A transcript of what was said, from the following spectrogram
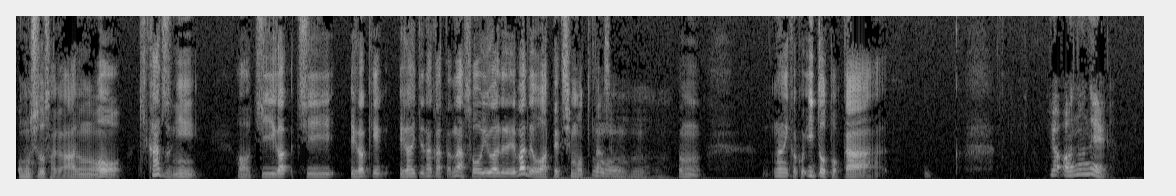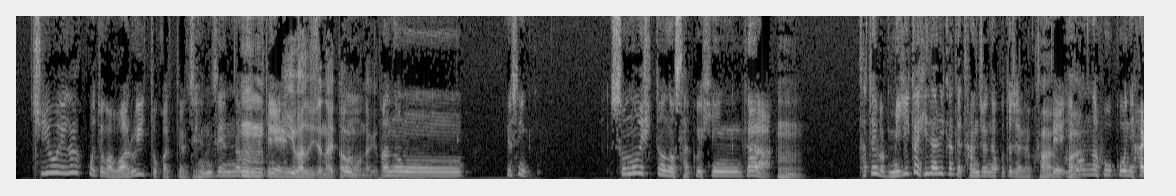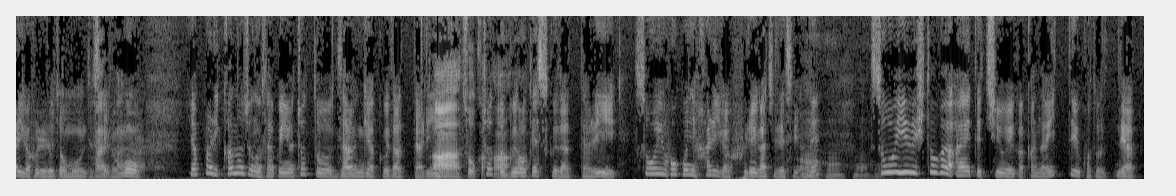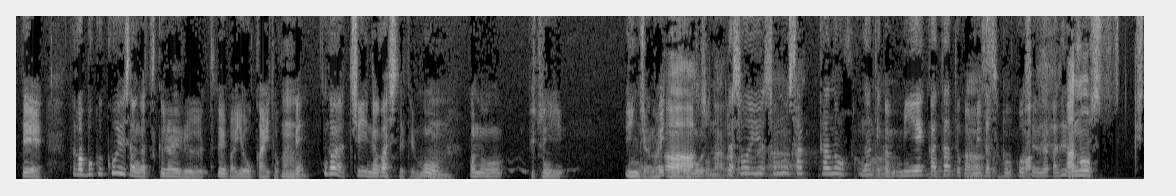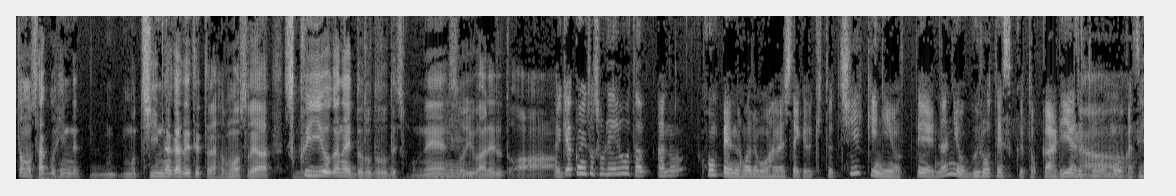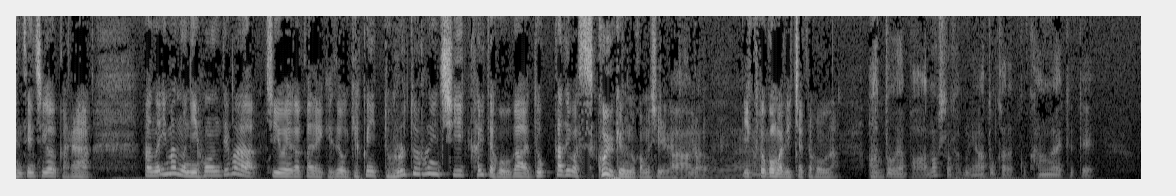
面白さがあるのを聞かずに、あ血が、血描け、描いてなかったな、そう言われればで終わってしもってたんですよ。うんうんうんうん。何かこう意図とか、いやあのね血を描くことが悪いとかってのは全然なうん、くて、いい悪いじゃないとは思うんだけど。あのー要するにその人の作品がうん。例えば右か左かって単純なことじゃなくて、はいはいいろんな方向に針が触れると思うんですけども、はいはいはいはいやっぱり彼女の作品はちょっと残虐だったり。ちょっとグロテスクだったり、そういう方向に針が触れがちですよね。うんうんうんそういう人があえて血を描かないっていうことであって、だから僕、こういうさんが作られる、例えば妖怪とかね、が血流してても、うん。あの、別にいいんじゃない？そうね。そういう、その作家の、なんていうか、見え方とか目指す方向性の中でですね。あの人の作品でもう血流れてたら、もうそれは救いようがないドロドロですもんね。ねそう言われると、ああ。逆に言うとそれをたあの本編の方でもお話したけどきっと地域によって何をグロテスクとかリアルと思うか全然違うからあの今の日本では血を描かないけど逆にドロドロに血描いた方がどっかではすごい受けるのかもしれないですよね。行くとこまで行っちゃった方があと、やっぱあの人の作品、後からこう考えてて、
